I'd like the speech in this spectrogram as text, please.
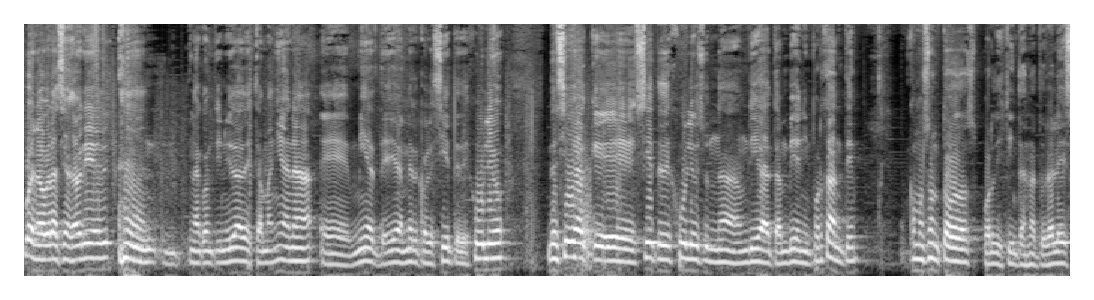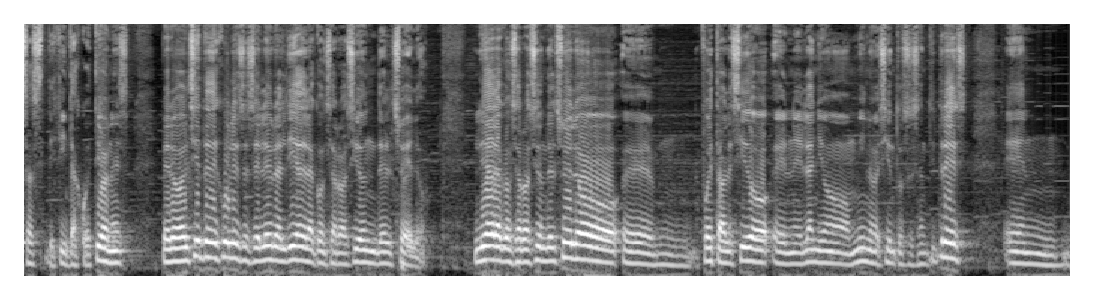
Bueno, gracias Gabriel. La continuidad de esta mañana, eh, miércoles 7 de julio, decía que 7 de julio es un día también importante, como son todos, por distintas naturalezas, distintas cuestiones, pero el 7 de julio se celebra el Día de la Conservación del Suelo. El Día de la Conservación del Suelo eh, fue establecido en el año 1963 en,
